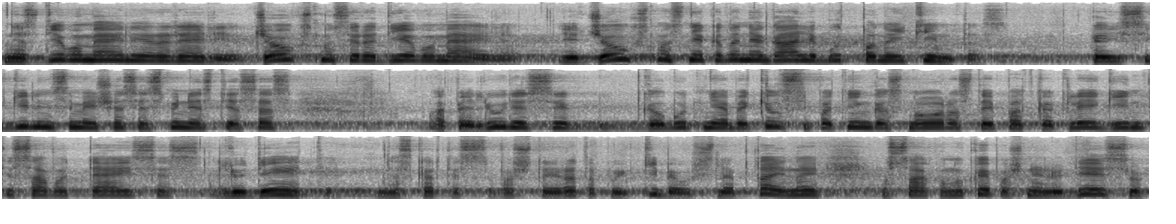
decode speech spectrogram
Nes Dievo meilė yra reali. Džiaugsmas yra Dievo meilė. Ir džiaugsmas niekada negali būti panaikintas. Kai įsigilinsime į šias esminės tiesas apie liūdėsi, galbūt nebekils ypatingas noras taip pat kakliai ginti savo teisės liūdėti. Nes kartais va štai yra ta puikybė užslėpta, jinai sako, nu kaip aš neliūdėsiu,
